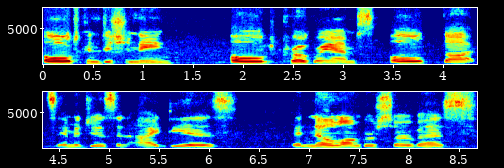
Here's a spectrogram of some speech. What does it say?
old conditioning, old programs, old thoughts, images, and ideas that no longer serve us.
